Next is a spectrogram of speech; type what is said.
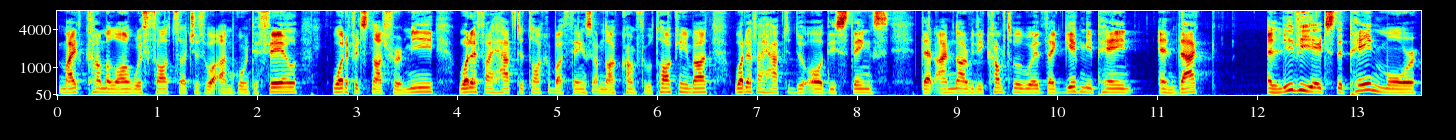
might come along with thoughts such as, well, I'm going to fail. What if it's not for me? What if I have to talk about things I'm not comfortable talking about? What if I have to do all these things that I'm not really comfortable with that give me pain? And that alleviates the pain more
